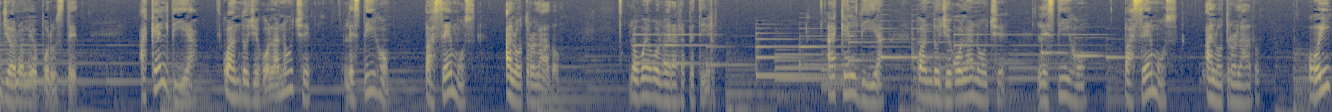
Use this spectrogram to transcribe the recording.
yo lo leo por usted. Aquel día, cuando llegó la noche, les dijo, pasemos al otro lado. Lo voy a volver a repetir. Aquel día, cuando llegó la noche, les dijo, pasemos al otro lado. Hoy,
